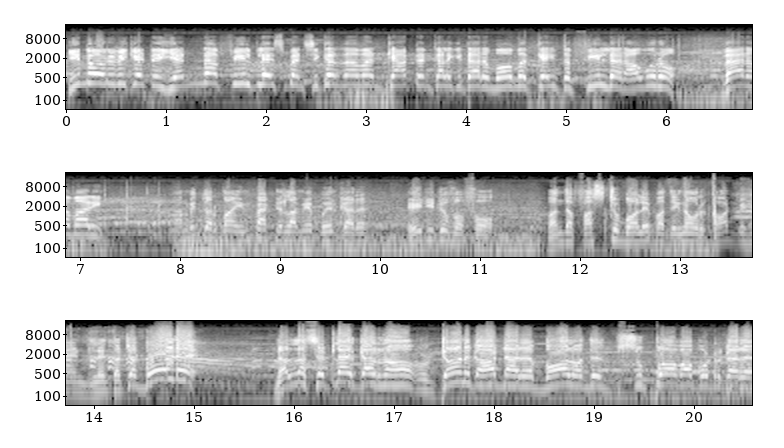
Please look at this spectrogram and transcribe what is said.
இன்னொரு விக்கெட் என்ன field placement Shikhar Dhawan captain கலக்கிட்டாரு. முகமது கைஃப் த ஃபீல்டர் அவரும் வேற மாதிரி. அமித் வர்மா இம்பாக்ட் எல்லாமே போயிருக்காரு. எயிட்டி டூ ஃபார் ஃபோர் வந்த ஃபர்ஸ்ட் பாலே பார்த்தீங்கன்னா ஒரு காட் பிஹைண்ட்ல தச்சர் போல்டு நல்லா செட்டில் ஆயிருக்காருனோ டேர்னுக்கு ஆடினாரு. பால் வந்து சூப்பர்வா போட்டிருக்காரு.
